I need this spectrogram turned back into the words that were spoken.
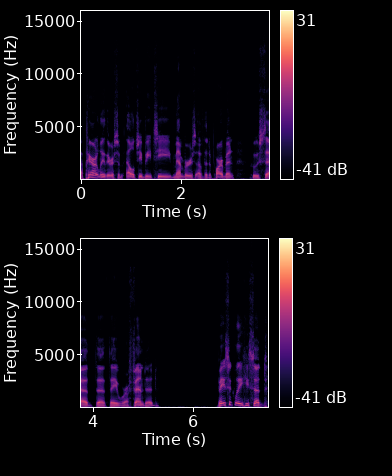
Apparently, there are some LGBT members of the department who said that they were offended. Basically, he said,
